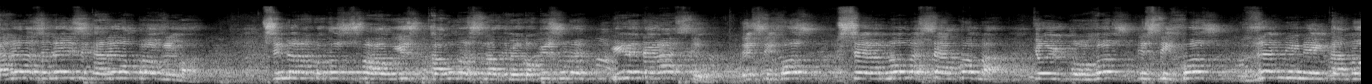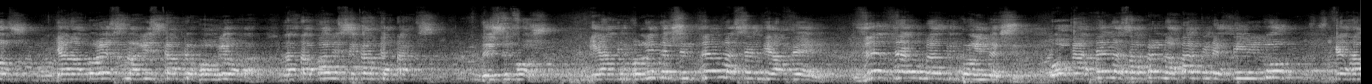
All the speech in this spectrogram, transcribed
Κανένας δεν έλυσε κανένα πρόβλημα. Σήμερα το κόστος παραγωγής που καλούμαστε να αντιμετωπίσουμε είναι τεράστιο. Δυστυχώς ξερνόμαστε ακόμα και ο Υπουργός δυστυχώς δεν είναι ικανός για να μπορέσει να λύσει κάποια προβλήματα, να τα βάλει σε κάποια τάξη. Δυστυχώς. Η αντιπολίτευση δεν μας ενδιαφέρει. Δεν θέλουμε αντιπολίτευση. Ο καθένας θα πρέπει να πάρει την ευθύνη του και θα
